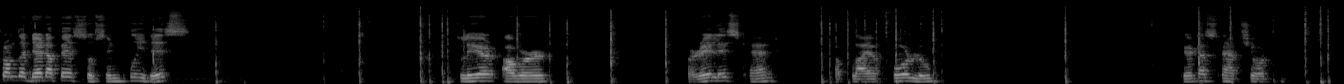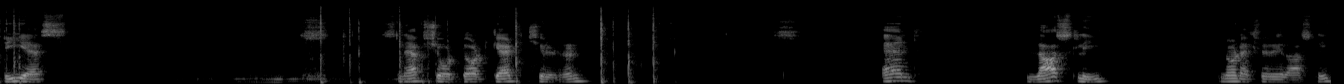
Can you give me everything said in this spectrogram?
from the database. So simply this clear our array list and apply a for loop data snapshot. Ds snapshot dot get children. And lastly not actually lastly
